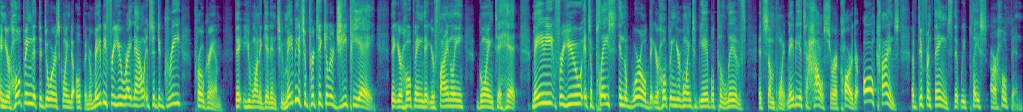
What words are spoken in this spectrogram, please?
and you're hoping that the door is going to open. Or maybe for you right now, it's a degree program that you want to get into. Maybe it's a particular GPA that you're hoping that you're finally going to hit. Maybe for you, it's a place in the world that you're hoping you're going to be able to live at some point. Maybe it's a house or a car. There are all kinds of different things that we place our hope in.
